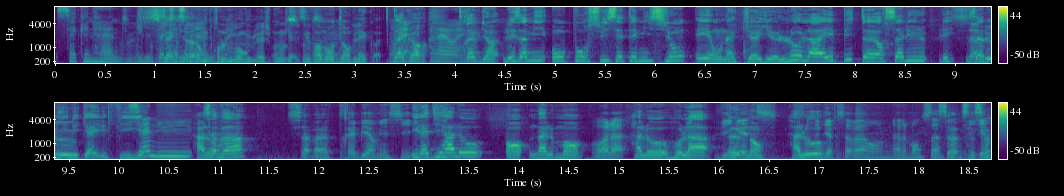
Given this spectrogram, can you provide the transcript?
Second hand. Ouais, On second prend le mot anglais, je pense. C'est vraiment de l'anglais quoi. Ouais, D'accord. ouais, ouais. Très bien. Les amis, on poursuit cette émission et on accueille Lola et Peter. Salut les Salut. amis, les gars et les filles. Salut. Ça va? Ça va très bien, merci. Il a dit hello en allemand. Voilà. Hallo, hola. Euh, non, Ça hallo. veut dire ça va en allemand ça C'est ça, c'est ça.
